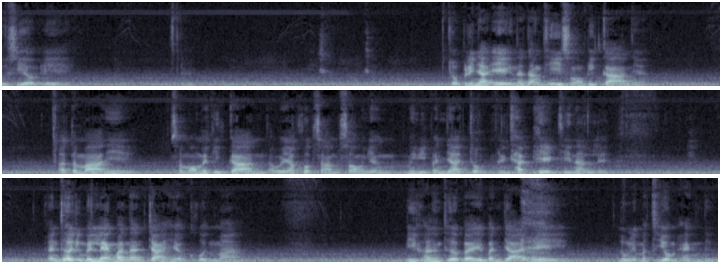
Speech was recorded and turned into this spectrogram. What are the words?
UCLA จบปริญญาเอกนะทั้งที่สมองพิการเนี่ยอาตมานี่สมองไม่พิการอวัยวะครบสามสองยังไม่มีปัญญาจบปริญญาเอกที่นั่นเลยนั้นเธอจึงเป็นแรงบันดาลใจให้กับคนมาก มีครั้งนึงเธอไปบรรยายให้โรงเรียนมัธยมแห่งหนึ่ง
